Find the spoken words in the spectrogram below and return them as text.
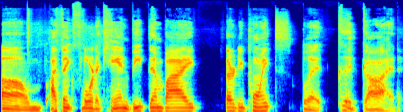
Um, I think Florida can beat them by 30 points, but good God,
